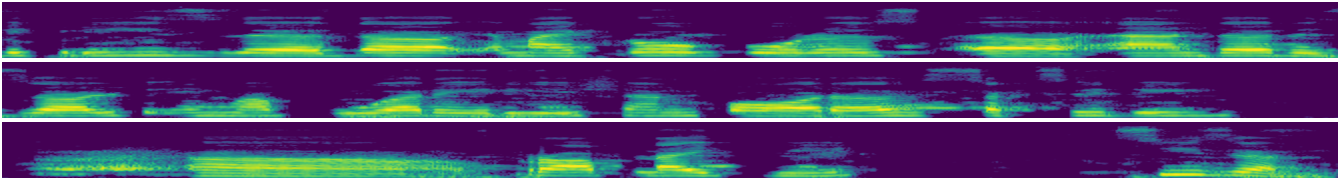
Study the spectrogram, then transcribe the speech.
decrease the micropores and the result in a poor aeration for a succeeding crop like wheat season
